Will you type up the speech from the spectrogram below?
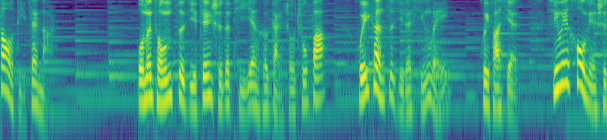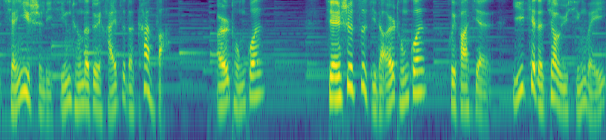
到底在哪儿？我们从自己真实的体验和感受出发，回看自己的行为，会发现行为后面是潜意识里形成的对孩子的看法，儿童观。检视自己的儿童观，会发现一切的教育行为、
